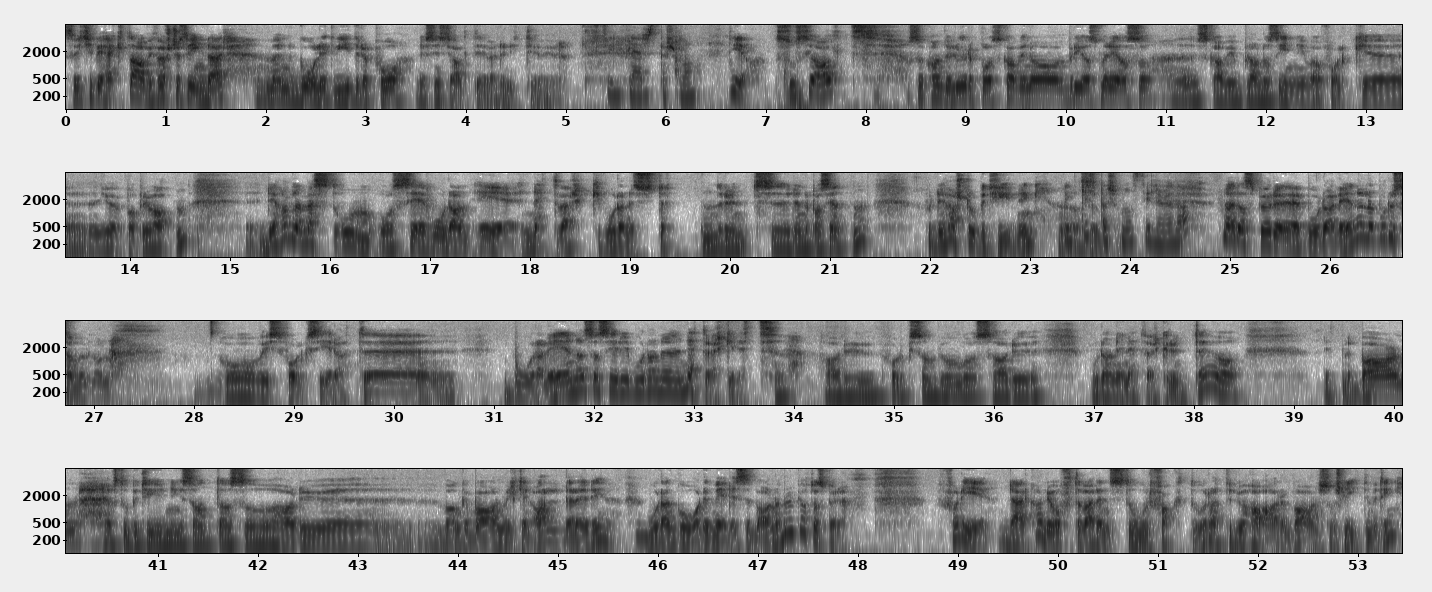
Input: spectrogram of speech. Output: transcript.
Så ikke bli hekta av i første sving der, men gå litt videre på. Det syns jeg alltid er veldig nyttig å gjøre. Still flere spørsmål. Ja, Sosialt så kan du lure på skal vi nå bry oss med det også. Skal vi blande oss inn i hva folk eh, gjør på privaten? Det handler mest om å se hvordan er nettverk, hvordan er støtten rundt eh, denne pasienten. For det har stor betydning. Hvilke Altså, spørsmål stiller du da? Nei, Da spør jeg bor du alene eller bor du sammen med noen. Og hvis folk sier at eh, bor alene, så sier de hvordan er nettverket ditt. Har du folk som du omgås, har du hvordan er nettverket rundt det? Og litt med barn har stor betydning. Sant? Altså, har du eh, mange barn, hvilken alder er de? Hvordan går det med disse barna? bruker jeg å spørre. Fordi der kan det ofte være en stor faktor at du har barn som sliter med ting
